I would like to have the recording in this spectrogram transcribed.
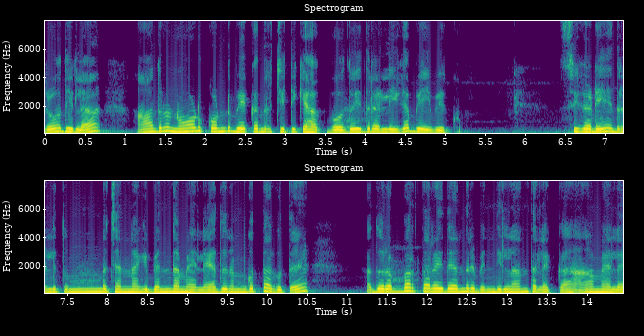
ಇರೋದಿಲ್ಲ. ಆದರೂ ನೋಡಿಕೊಂಡು ಬೇಕಂದರೆ ಚಿಟಿಕೆ ಹಾಕ್ಬೋದು. ಇದರಲ್ಲಿ ಈಗ ಬೇಯಬೇಕು. ಸಿಗಡಿ ಇದರಲ್ಲಿ ತುಂಬ ಚೆನ್ನಾಗಿ ಬೆಂದ ಮೇಲೆ ಅದು ನಮ್ಗೆ ಗೊತ್ತಾಗುತ್ತೆ. ಅದು ರಬ್ಬರ್ ಥರ ಇದೆ ಅಂದರೆ ಬೆಂದಿಲ್ಲ ಅಂತ ಲೆಕ್ಕ. ಆಮೇಲೆ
